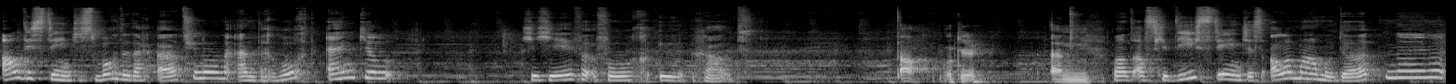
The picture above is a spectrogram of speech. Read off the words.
al die steentjes worden daar uitgenomen en er wordt enkel gegeven voor uw goud. Ah, oké. En Want als je die steentjes allemaal moet uitnemen,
